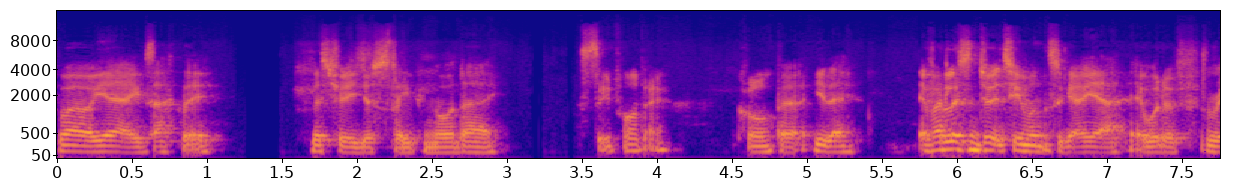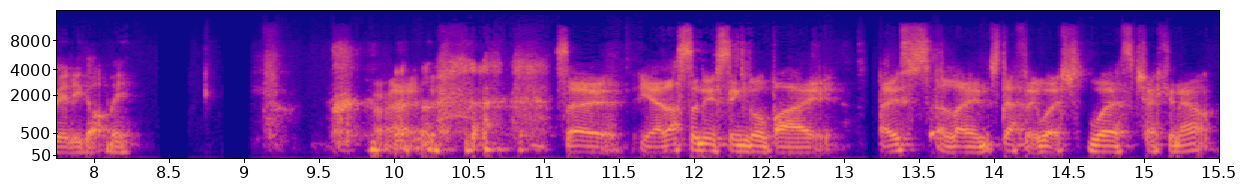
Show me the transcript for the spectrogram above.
well, yeah, exactly. Literally just sleeping all day. Sleep all day. Cool. But you know, if I'd listened to it two months ago, yeah, it would have really got me. All right. so yeah, that's the new single by Oaths alone. It's definitely worth, worth checking out.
